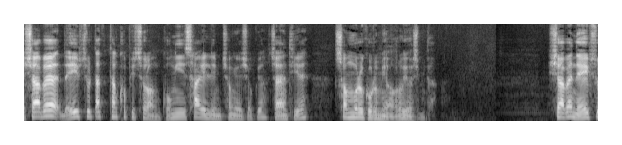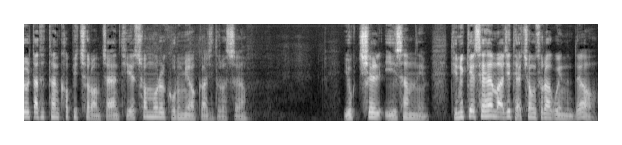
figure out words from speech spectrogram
샵의 내 입술 따뜻한 커피처럼 0241님 청해 주셨고요. 자이언티의 선물을 고르며로 이어집니다. 샵의 내 입술 따뜻한 커피처럼 자이언티의 선물을 고르며까지 들었어요. 6723님, 뒤늦게 새해 맞이 대청소를 하고 있는데요.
